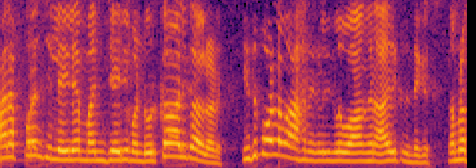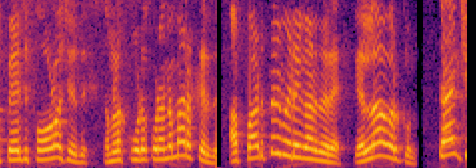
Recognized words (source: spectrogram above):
മലപ്പുറം ജില്ലയിലെ മഞ്ചേരി വണ്ടൂർ കാളികാവിലാണ്. ഇതുപോലുള്ള വാഹനങ്ങൾ നിങ്ങൾ വാങ്ങാൻ ആയിരിക്കുന്നുണ്ടെങ്കിൽ നമ്മളെ പേജ് ഫോളോ ചെയ്ത് നമ്മളെ കൂടെ കൂടാൻ മറക്കരുത്. അപ്പോൾ അടുത്തൊരു വീഡിയോ കാണുന്നവരെ എല്ലാവർക്കും താങ്ക്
